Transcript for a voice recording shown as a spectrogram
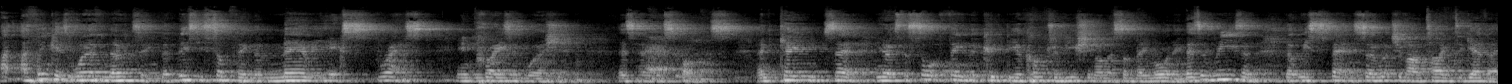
I, I think it's worth noting that this is something that Mary expressed in praise and worship as her response. And Kate said, you know, it's the sort of thing that could be a contribution on a Sunday morning. There's a reason that we spend so much of our time together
